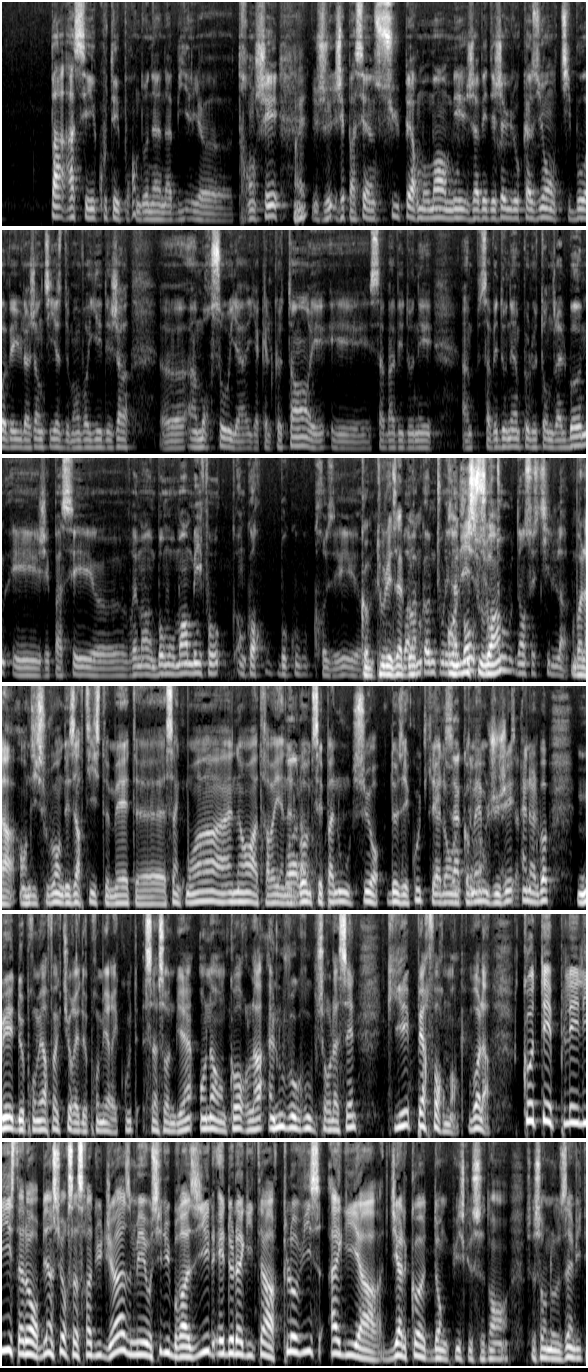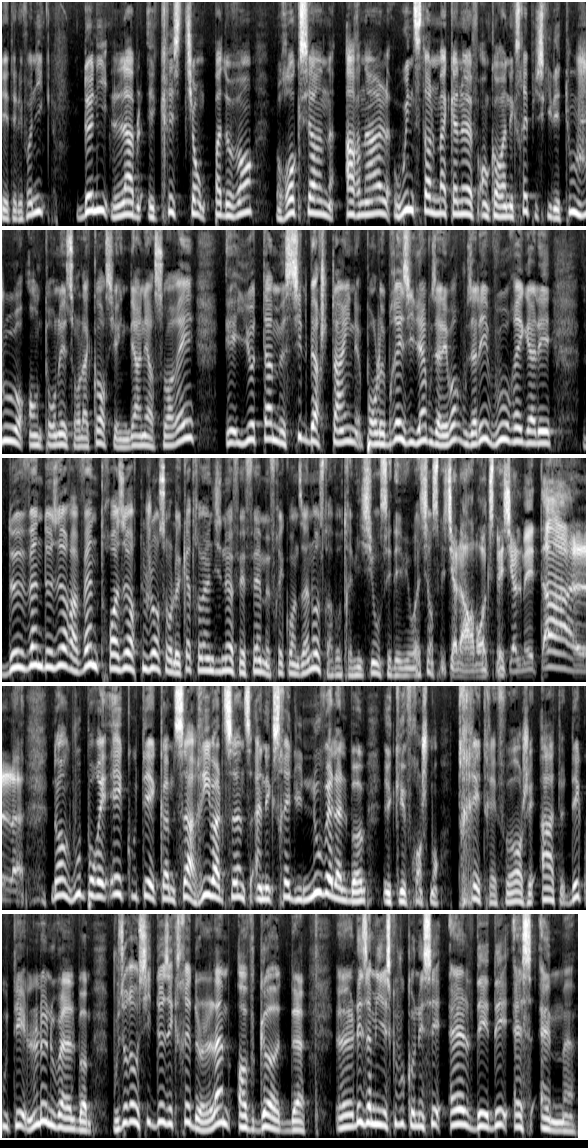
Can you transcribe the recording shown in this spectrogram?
pas assez écouté pour en donner un avis euh, tranché. Ouais. J'ai passé un super moment, mais j'avais déjà eu l'occasion, Thibaut avait eu la gentillesse de m'envoyer déjà euh, un morceau il y a, il y a quelques temps, et, et ça m'avait donné, un, ça avait donné un peu le ton de l'album, et j'ai passé euh, vraiment un bon moment, mais il faut encore beaucoup creuser. euh, Comme tous les voilà, albums, comme tous les on albums, dit souvent. surtout dans ce style-là. Voilà, on dit souvent des artistes mettent 5 mois, un an à travailler un Voilà. album. C'est pas nous sur deux écoutes qui allons quand même juger exactement. un album. Mais de première facture et de première écoute, ça sonne bien. On a encore là un nouveau groupe sur la scène qui est performant. Voilà. Côté playlist, alors bien sûr, ça sera du jazz, mais aussi du Brésil et de la guitare. Clovis Aguiar, Dialcode, donc, puisque ce sont, ce sont nos invités téléphoniques. Denis Lable et Christian Padovan, Roxane Arnal, Winston McAnuff, encore un extrait, puisqu'il est toujours en tournée sur la Corse, il y a une dernière soirée. Et Yotam Silberstein pour le Brésilien, vous allez voir, vous allez vous régaler. De 22h à 23h, toujours sur le 99 FM Frequenza Nostra. Votre émission, c'est des vibrations spéciales hard rock, spécial metal. Donc, vous pourrez écouter comme ça Rival Sons, un extrait du nouvel album et qui est franchement très très fort. J'ai hâte d'écouter le nouvel album. Vous aurez aussi deux extraits de Lamb of God. Euh, les amis, est-ce que vous connaissez LDDSM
